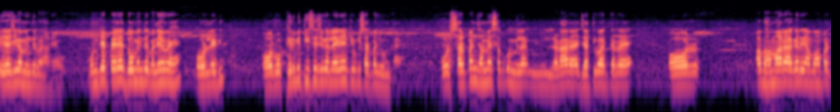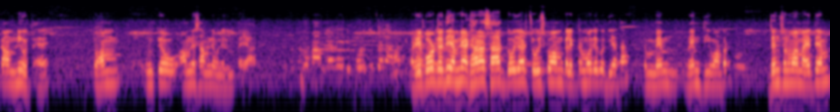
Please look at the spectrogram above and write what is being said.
तेजा जी का मंदिर बना रहे हैं वो। उनके पहले दो मंदिर बने हुए हैं ऑलरेडी और वो फिर भी तीसरी जगह ले रहे हैं क्योंकि सरपंच उनका है। और सरपंच हमें सबको मिला, लड़ा रहा है, जातिवाद कर रहा है, और अब हमारा अगर यहाँ वहाँ पर काम नहीं होता है तो हम उनके आमने सामने होने के लिए तैयार हैं। रिपोर्ट दे दी हमने 18 सात 2024 को हम कलेक्टर महोदय को दिया था तो मैम मैम थी वहाँ पर जन सुनवा में आए थे हम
